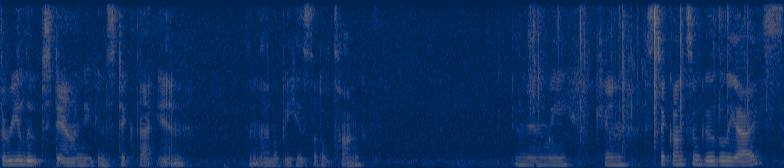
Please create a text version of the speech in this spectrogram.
three loops down, you can stick that in, and that'll be his little tongue. And then we can stick on some googly eyes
